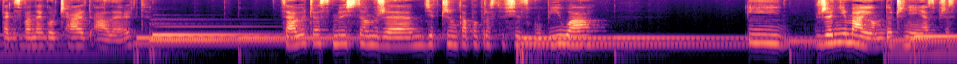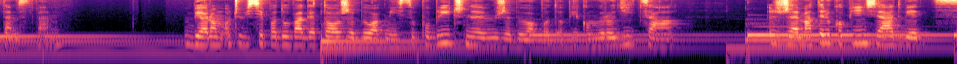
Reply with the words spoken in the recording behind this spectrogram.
tak zwanego child alert. Cały czas myślą, że dziewczynka po prostu się zgubiła i że nie mają do czynienia z przestępstwem biorą oczywiście pod uwagę to, że była w miejscu publicznym, że była pod opieką rodzica, że ma tylko 5 lat, więc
